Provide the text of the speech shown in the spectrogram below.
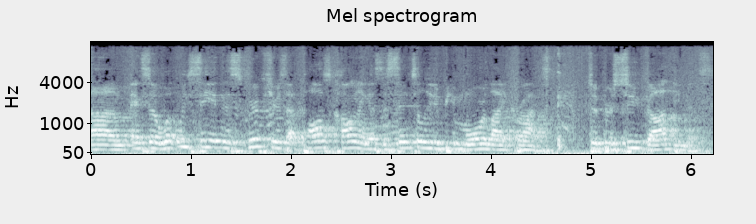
Um, and so, what we see in the scriptures that Paul's calling us essentially to be more like Christ, to pursue godliness.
